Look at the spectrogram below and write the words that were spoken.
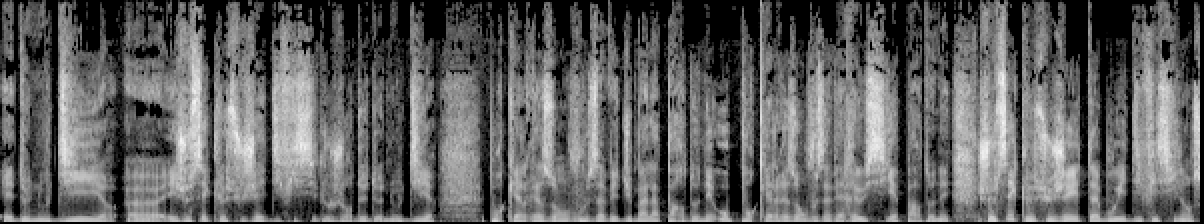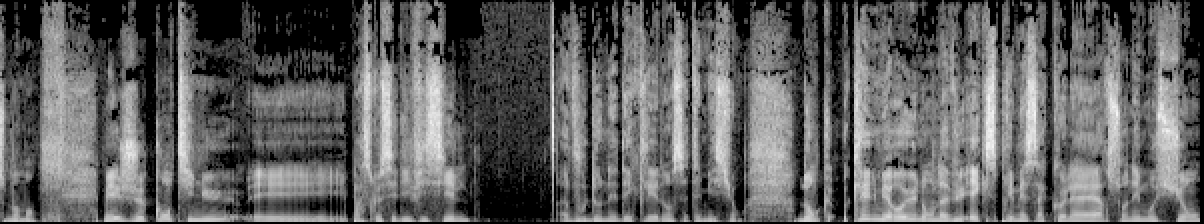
et de nous dire, euh, et je sais que le sujet est difficile aujourd'hui, de nous dire pour quelles raisons vous avez du mal à pardonner ou pour quelles raisons vous avez réussi à pardonner. Je sais que le sujet est tabou et difficile en ce moment, mais je continue et parce que c'est difficile à vous donner des clés dans cette émission. Donc, clé numéro une, on a vu exprimer sa colère, son émotion.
